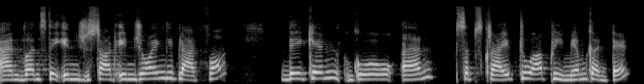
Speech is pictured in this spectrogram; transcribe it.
And once they en- start enjoying the platform, they can go and subscribe to our premium content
